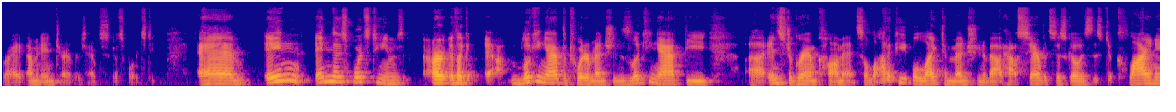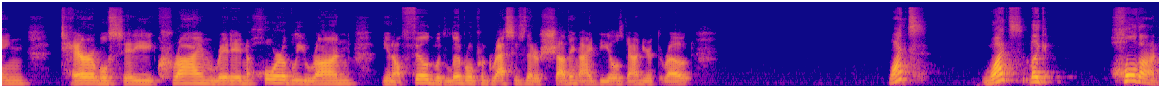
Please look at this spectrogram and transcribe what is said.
right? I'm an intern for a San Francisco sports team. And in in those sports teams are like uh, looking at the Twitter mentions, looking at the uh, Instagram comments, a lot of people like to mention about how San Francisco is this declining, terrible city, crime ridden, horribly run, you know, filled with liberal progressives that are shoving ideals down your throat. What? What? Like, hold on.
